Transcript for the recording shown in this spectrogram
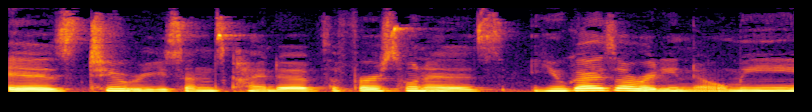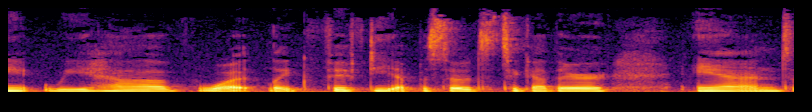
is two reasons kind of. The first one is you guys already know me. We have what like 50 episodes together and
